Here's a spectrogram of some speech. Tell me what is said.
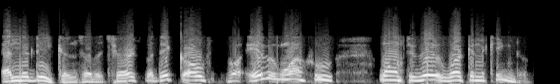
and the deacons of the church, but they go for everyone who wants to really work in the kingdom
